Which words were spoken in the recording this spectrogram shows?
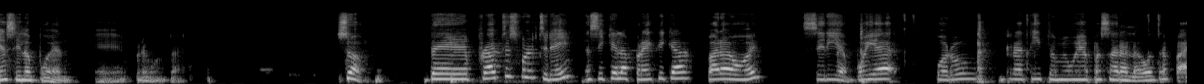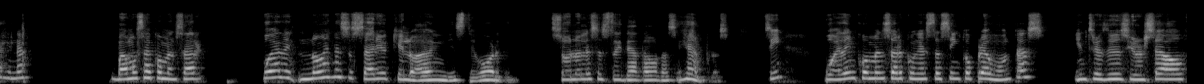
Y así lo pueden eh, preguntar. So, the practice for today, así que la práctica para hoy sería, voy a, por un ratito me voy a pasar a la otra página. Vamos a comenzar, pueden, no es necesario que lo hagan en este orden, solo les estoy dando unos ejemplos, ¿sí? Pueden comenzar con estas cinco preguntas. Introduce yourself.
